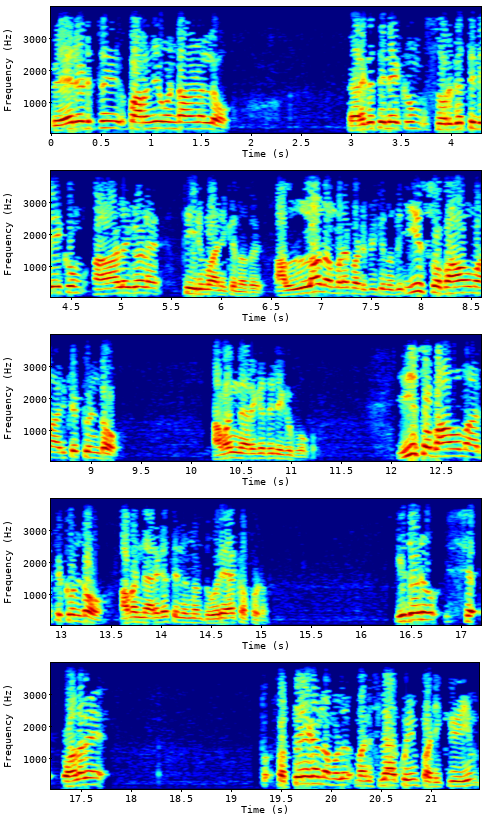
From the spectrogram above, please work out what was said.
പേരെടുത്ത് പറഞ്ഞുകൊണ്ടാണല്ലോ നരകത്തിലേക്കും സ്വർഗത്തിലേക്കും ആളുകളെ തീരുമാനിക്കുന്നത്. അല്ല നമ്മളെ പഠിപ്പിക്കുന്നത് ഈ സ്വഭാവം ആർക്കൊക്കെയുണ്ടോ? അവൻ നരകത്തിലേക്ക് പോകും. ഈ സ്വഭാവം ആർക്കൊക്കെയുണ്ടോ? അവൻ നരകത്തിൽ നിന്നും ദൂരയാക്കപ്പെടും. ഇതൊരു വളരെ പ്രത്യേകം നമ്മൾ മനസ്സിലാക്കുകയും പഠിക്കുകയും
